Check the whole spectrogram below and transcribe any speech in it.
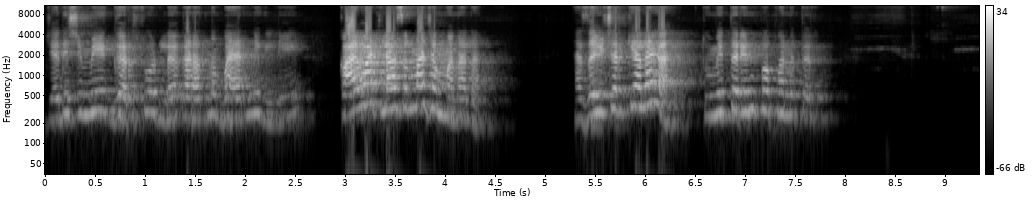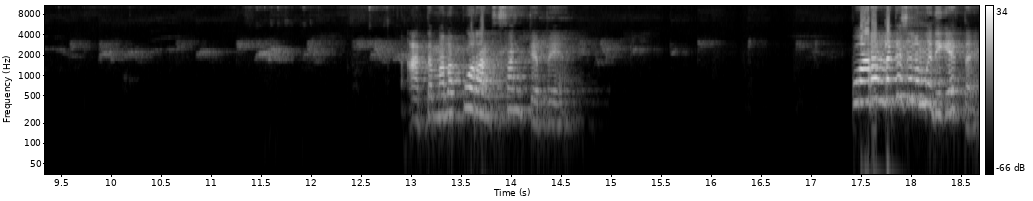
ज्या दिवशी मी घर सोडलं घरातनं बाहेर निघली काय वाटलं असेल माझ्या मनाला? ह्याचा विचार केलाय का? तुम्ही तरी न पप्पानं तर. आता मला पोरांचं सांगतात या. पोरांना कशाला मध्ये घेताय?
